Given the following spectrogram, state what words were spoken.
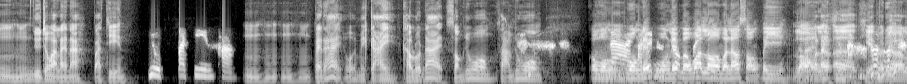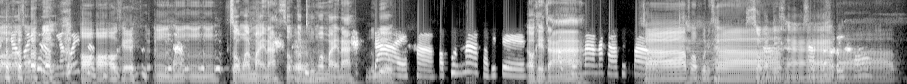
อืมหืออยู่จังหวัดอะไรนะปราจีน อยู่ปราจีนค่ะ อืมหืมอืมหืมไปได้โอ้ยไม่ไกลขับรถได้สองชั่วโมงสามชั่วโมง ก็วงได้วงเล็บค่ะเดี๋ยววงเล็บมาว่ารอมาแล้วสองปีรอมาแล้วเออเขียนมาด้วยว่ารอยังไม่สอถึงปียังไม่อ๋อถึงอ๋อโอเค อืมหืมอืมหืมส่งมาใหม่นะส่งกระทุ้งมาใหม่นะหนูบิวได้ค่ะ ขอบคุณมากค่ะพี่เจ โอเคจ้า ขอบคุณมากนะคะพี่เปา ครับ ขอบคุณครับ สวัสดีครับ สวัสดีค่ะครับ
